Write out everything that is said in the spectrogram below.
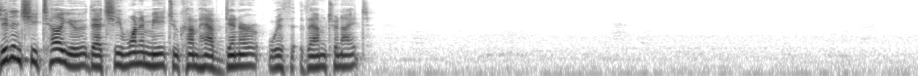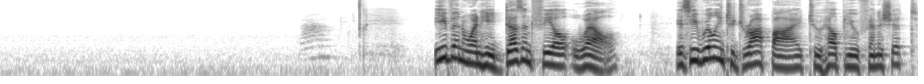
Didn't she tell you that she wanted me to come have dinner with them tonight? Even when he doesn't feel well, is he willing to drop by to help you finish it?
